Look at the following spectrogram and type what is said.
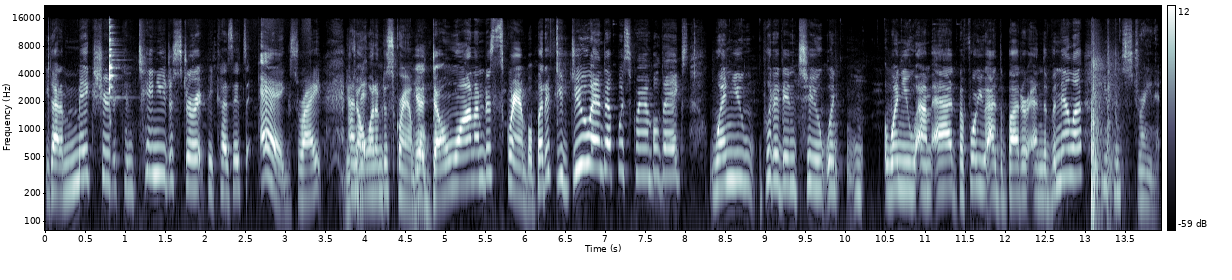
You got to make sure to continue to stir it because it's eggs, right? You don't want them to scramble. You don't want them to scramble. But if you do end up with scrambled eggs, when you put it into when when you um, add before you add the butter and the vanilla, you can strain it.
